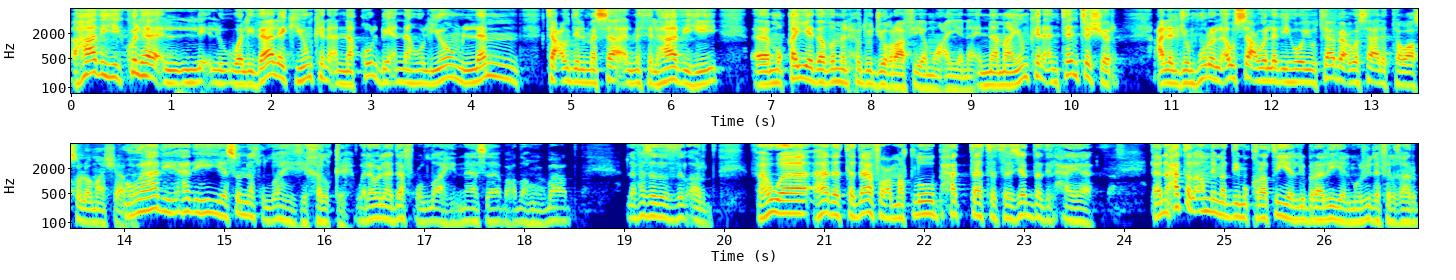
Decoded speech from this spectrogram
هذه كلها ل- ولذلك يمكن أن نقول بأنه اليوم لم تعد المسائل مثل هذه آه، مقيدة ضمن حدود جغرافية معينة. إنما يمكن أن تنتشر على الجمهور الأوسع والذي هو يتابع وسائل التواصل وما شابه. وهذه هذه هي سنة الله في خلقه. ولولا دفع الله الناس بعضهم ببعض لفسدت الأرض. فهو هذا التدافع مطلوب حتى تتجدد الحياة. لأنه حتى الأنظمة الديمقراطية الليبرالية الموجودة في الغرب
